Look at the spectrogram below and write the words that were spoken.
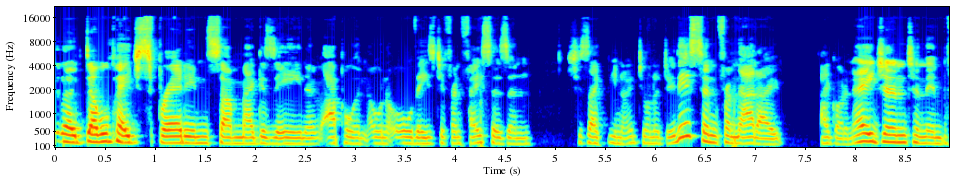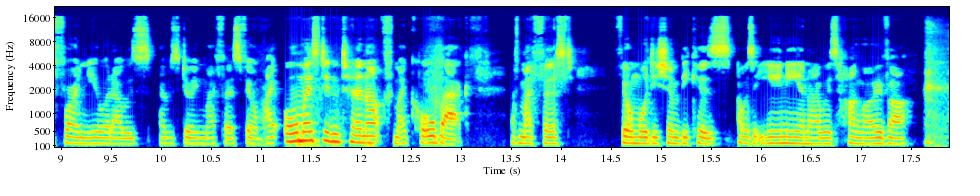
you know, double page spread in some magazine of Apple and, and all these different faces. And she's like, you know, do you want to do this? And from that, I I got an agent, and then before I knew it, I was I was doing my first film. I almost didn't turn up for my callback of my first film audition because I was at uni and I was hungover,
